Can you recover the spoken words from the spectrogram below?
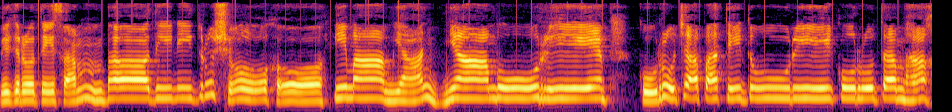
विकृति सम्भादिनि दृशोः। इमां याज्ञाम्बूरे कुरु च पतिदूरी कुरुतमः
